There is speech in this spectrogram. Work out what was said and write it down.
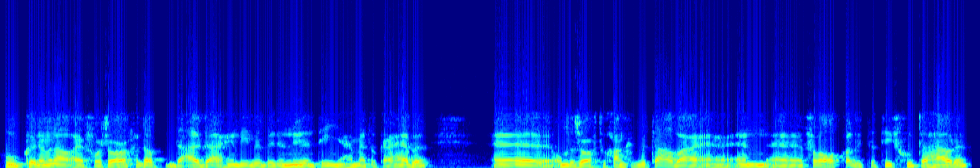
hoe kunnen we nou ervoor zorgen dat de uitdaging die we binnen nu en tien jaar met elkaar hebben, om de zorg toegankelijk, betaalbaar en vooral kwalitatief goed te houden,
